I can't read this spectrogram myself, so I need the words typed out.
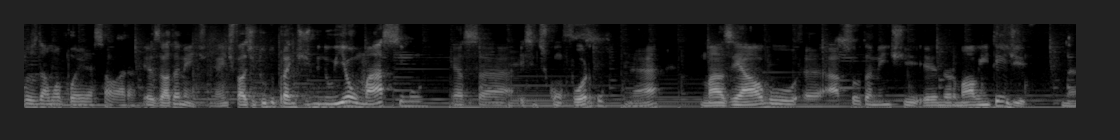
nos dar um apoio nessa hora. Exatamente. A gente faz de tudo para a gente diminuir ao máximo essa, esse desconforto, né? Mas é algo é, absolutamente é, normal e entendível, né?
